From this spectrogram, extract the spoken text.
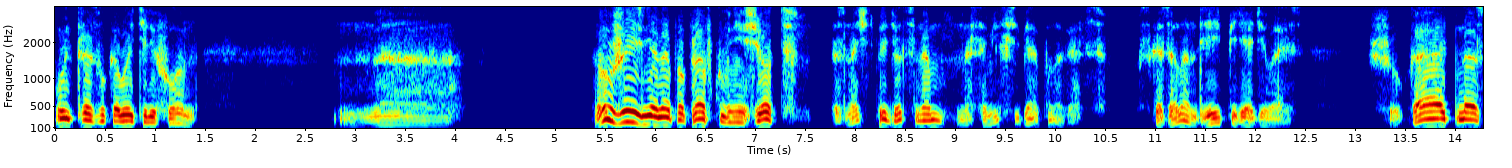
ультразвуковой телефон. Да. Ну, в жизнь она поправку внесет, значит, придется нам на самих себя полагаться, сказал Андрей, переодеваясь. Шукать нас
